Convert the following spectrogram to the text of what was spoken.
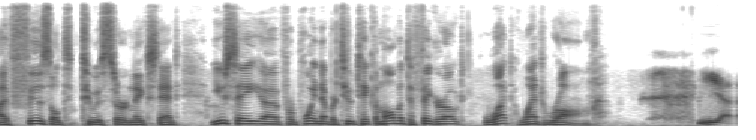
I've fizzled to a certain extent. You say uh, for point number two, take a moment to figure out what went wrong. Yes.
